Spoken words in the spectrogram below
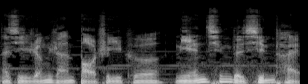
那些仍然保持一颗年轻的心态，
